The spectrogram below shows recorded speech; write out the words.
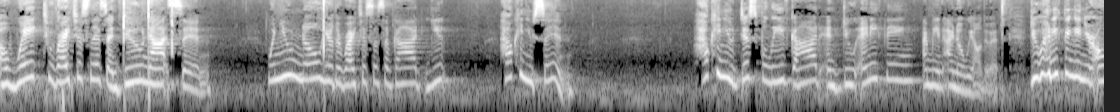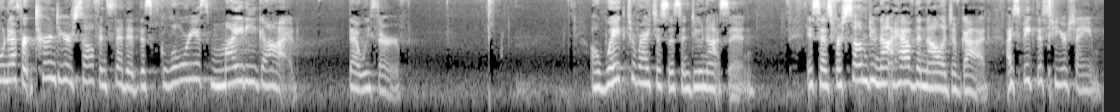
Awake to righteousness and do not sin. When you know you're the righteousness of God, you how can you sin? How can you disbelieve God and do anything? I mean, I know we all do it. Do anything in your own effort. Turn to yourself instead of this glorious, mighty God that we serve. Awake to righteousness and do not sin. It says, For some do not have the knowledge of God. I speak this to your shame.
